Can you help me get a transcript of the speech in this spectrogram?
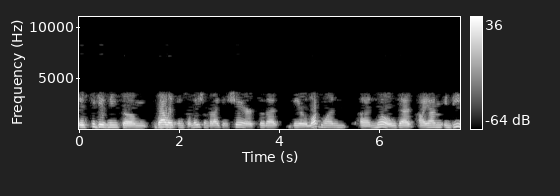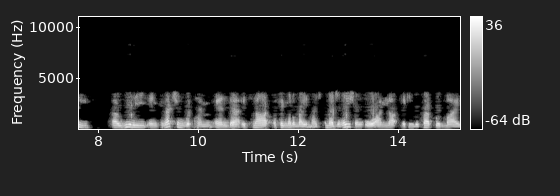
is to give me some valid information that I can share so that their loved ones uh, know that I am indeed uh, really in connection with him and uh, it's not a figment of my, imagination or I'm not making this up with my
